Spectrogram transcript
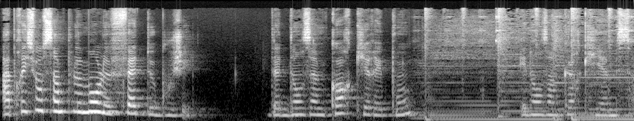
Apprécions simplement le fait de bouger d'être dans un corps qui répond et dans un cœur qui aime ça.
